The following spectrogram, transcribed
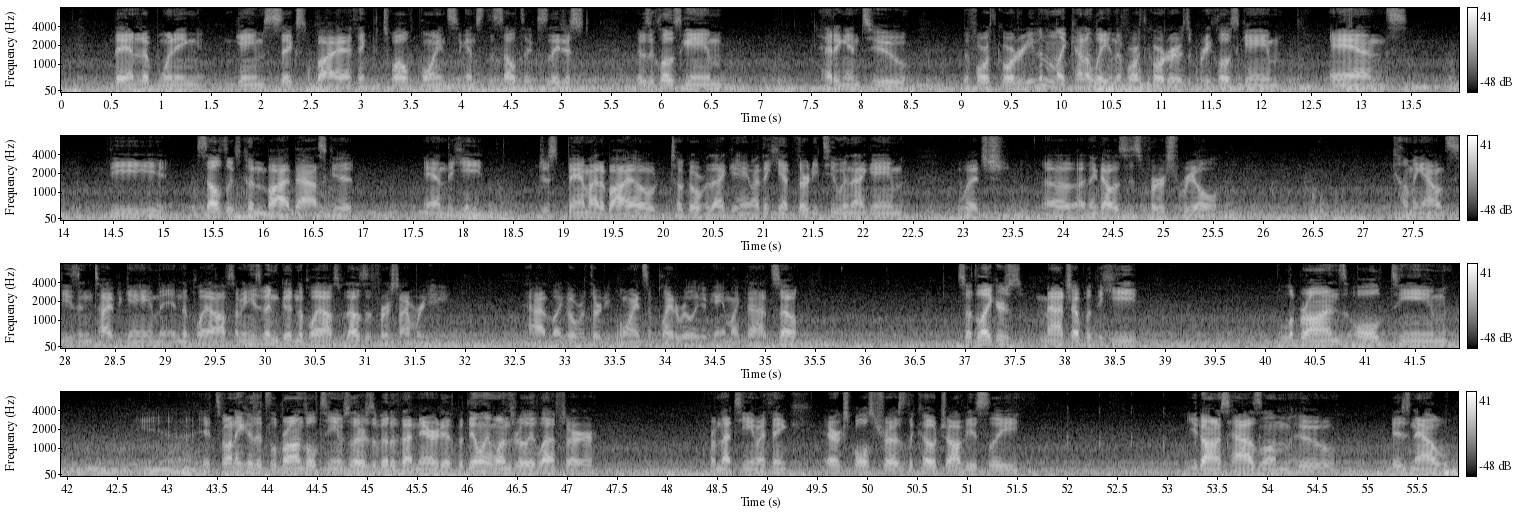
They ended up winning Game Six by I think 12 points against the Celtics. So they just it was a close game heading into the fourth quarter. Even like kind of late in the fourth quarter, it was a pretty close game, and the Celtics couldn't buy a basket, and the Heat just Bam Adebayo took over that game. I think he had 32 in that game, which uh, I think that was his first real coming out season type game in the playoffs. I mean, he's been good in the playoffs, but that was the first time where he had like over 30 points and played a really good game like that. So, so the Lakers match up with the Heat. LeBron's old team. It's funny because it's LeBron's old team, so there's a bit of that narrative. But the only ones really left are from that team. I think Erik Spoelstra is the coach, obviously. Udonis Haslam, who is now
